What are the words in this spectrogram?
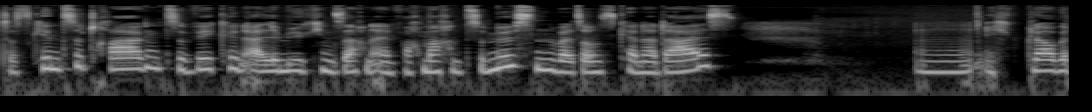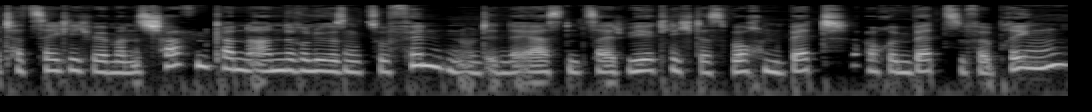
das Kind zu tragen, zu wickeln, alle möglichen Sachen einfach machen zu müssen, weil sonst keiner da ist. Mm, ich glaube tatsächlich, wenn man es schaffen kann, eine andere Lösung zu finden und in der ersten Zeit wirklich das Wochenbett auch im Bett zu verbringen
